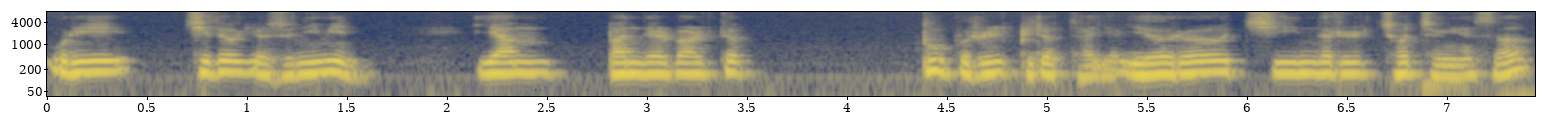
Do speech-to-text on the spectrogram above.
우리 지도 교수님인 얌 반델발트 부부를 비롯하여 여러 지인들을 초청해서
